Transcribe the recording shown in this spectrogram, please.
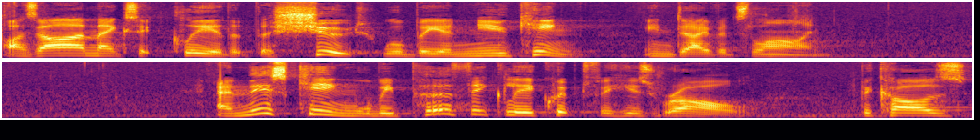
Isaiah makes it clear that the shoot will be a new king in David's line. And this king will be perfectly equipped for his role because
